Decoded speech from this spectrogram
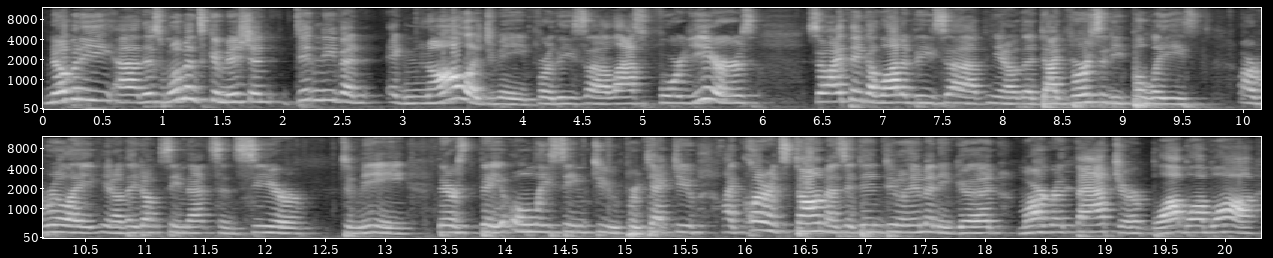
nobody, uh, this Women's Commission didn't even acknowledge me for these uh, last four years. So I think a lot of these, uh, you know, the diversity police are really, you know, they don't seem that sincere to me. There's, they only seem to protect you. Like Clarence Thomas, it didn't do him any good. Margaret Thatcher, blah, blah, blah.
